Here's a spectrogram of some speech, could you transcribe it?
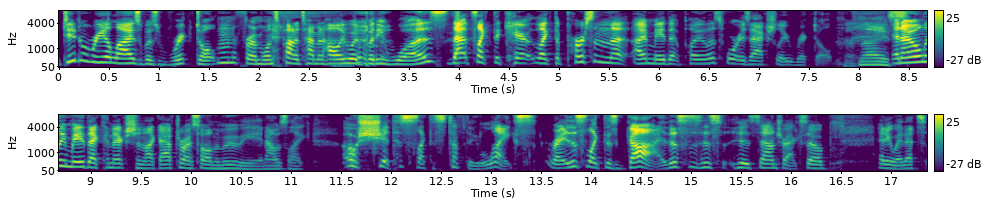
didn't realize was Rick Dalton from Once Upon a Time in Hollywood, but he was. That's like the care, like the person that I made that playlist for is actually Rick Dalton. Nice. And I only made that connection like after I saw the movie, and I was like, "Oh shit, this is like the stuff that he likes, right? This is like this guy. This is his his soundtrack." So, anyway, that's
